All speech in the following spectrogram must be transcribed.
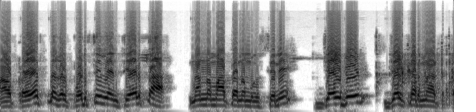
ನಾವು ಪ್ರಯತ್ನಗಳು ಪಡ್ತೀವಿ ಅಂತ ಹೇಳ್ತಾ ನನ್ನ ಮಾತನ್ನು ಮುಗಿಸ್ತೀನಿ. ಜೈ ಭೀಮ್, ಜೈ ಕರ್ನಾಟಕ.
